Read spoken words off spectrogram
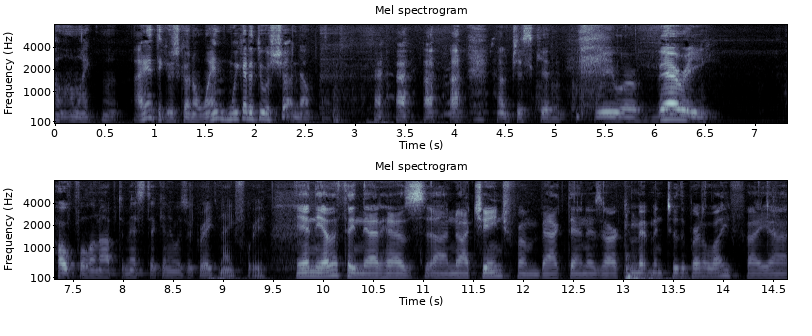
I'm like, I didn't think he was going to win. We got to do a show. No, I'm just kidding. We were very hopeful and optimistic, and it was a great night for you. And the other thing that has uh, not changed from back then is our commitment to the bread of life. I uh,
